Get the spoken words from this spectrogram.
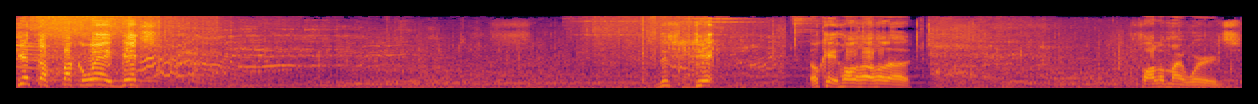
Get the fuck away, bitch! This dick. Okay, hold on, hold on. Follow my words.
